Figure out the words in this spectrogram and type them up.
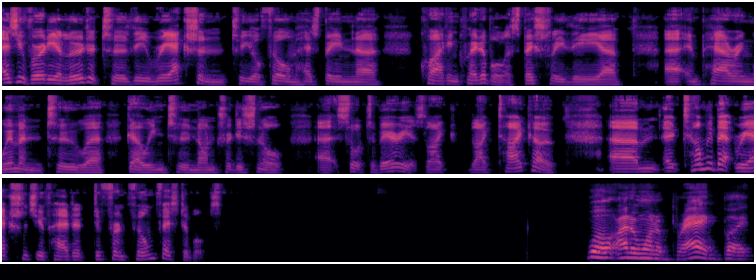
as you've already alluded to, the reaction to your film has been quite incredible, especially the uh, uh, empowering women to uh, go into non-traditional uh, sorts of areas like like taiko. Um, uh, tell me about reactions you've had at different film festivals. Well, I don't want to brag, but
